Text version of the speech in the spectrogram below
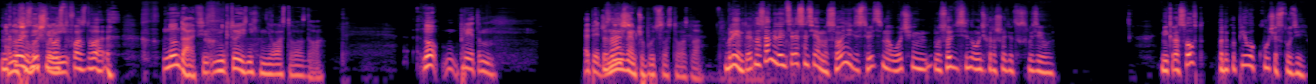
Никто всё из них не вышло, Last и- of Us 2. Ну да, никто из них не Last of Us 2. Но при этом, опять же, мы не знаешь- знаем, что будет с Last of Us 2. Блин, это на самом деле интересная тема. Sony действительно очень... Ну, Sony действительно очень хорошо делает эксклюзивы. Microsoft понакупила кучу студий,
